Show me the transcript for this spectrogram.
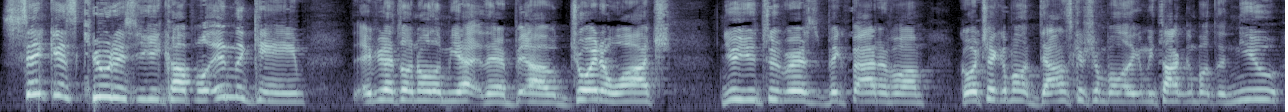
sickest, cutest Yugi couple in the game. If you guys don't know them yet, they're uh, joy to watch. New YouTubers, big fan of them. Go check them out down description below. They're going to be talking about the new,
